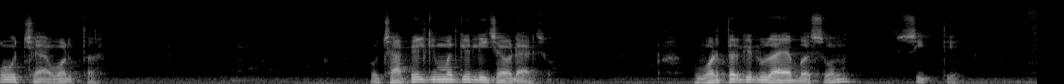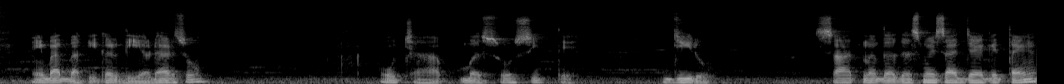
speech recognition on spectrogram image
ઓછા વળતર. છાપેલ કિંમત કેટલી છે? અઢારસો. વળતર કેટલું લાયા? બસો સિત્તેર. અહીં બાદ બાકી કરી દઈએ અઢારસો. ઓછા બસો સિત્તેર. જીરો. સાતના દસ, દસમાં સાત જાય એટલે ત્રણ.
